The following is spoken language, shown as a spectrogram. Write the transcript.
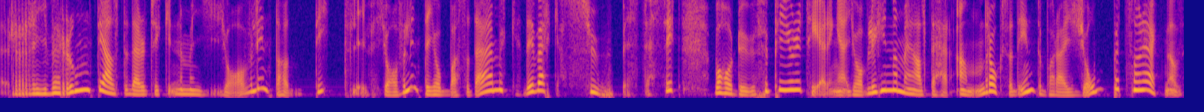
river runt i allt det där och tycker nej men jag vill inte ha ditt liv. Jag vill inte jobba så där mycket. Det verkar superstressigt. Vad har du för prioriteringar? Jag vill hinna med allt det här andra också. Det är inte bara jobbet som räknas.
